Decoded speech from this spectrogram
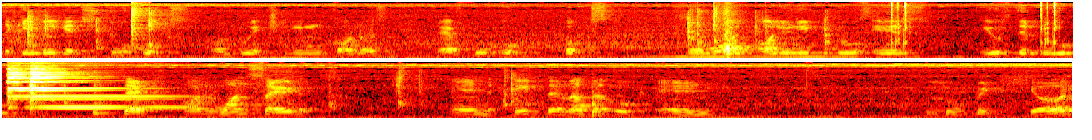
the cable gets two hooks on two extreme corners. You have two hook, hooks. So what all you need to do is use the loop hook that on one side and take the another hook and loop it here.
